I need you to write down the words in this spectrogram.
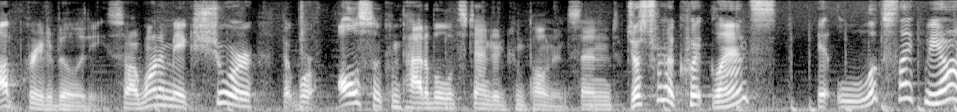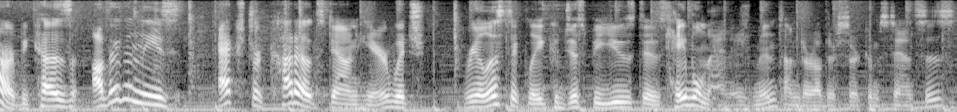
upgradability. So I wanna make sure that we're also compatible with standard components. And just from a quick glance, it looks like we are because other than these extra cutouts down here, which realistically could just be used as cable management under other circumstances,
